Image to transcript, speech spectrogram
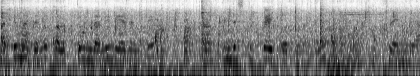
మధ్య మధ్యలో కలుపుతూ ఉండాలి లేదంటే కింద స్టిక్ అయిపోతుంది. సేమియా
